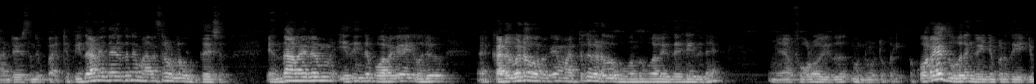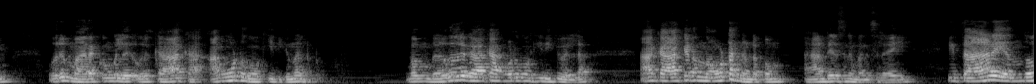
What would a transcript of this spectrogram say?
ആൻഡേഴ്സിന് പറ്റും ഇതാണ് ഇദ്ദേഹത്തിന്റെ മനസ്സിലുള്ള ഉദ്ദേശം. എന്താണേലും ഇതിന്റെ പുറകെ ഒരു കടുവയുടെ പുറകെ മറ്റൊരു കടുവ പോകുന്ന പോലെ ഇദ്ദേഹം ഇതിനെ ഫോളോ ചെയ്ത് മുന്നോട്ട് പോയി. കുറെ ദൂരം കഴിഞ്ഞപ്പോഴത്തേക്കും ഒരു മരക്കൊമ്പിൽ ഒരു കാക്ക അങ്ങോട്ട് നോക്കിയിരിക്കുന്നത് കണ്ടു. അപ്പം വെറുതെ ഒരു കാക്ക അങ്ങോട്ട് നോക്കിയിരിക്കുമല്ല ആ കാക്കയുടെ നോട്ടം കണ്ടപ്പം ആൻഡേഴ്സിന് മനസ്സിലായി. ഈ താഴെ എന്തോ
